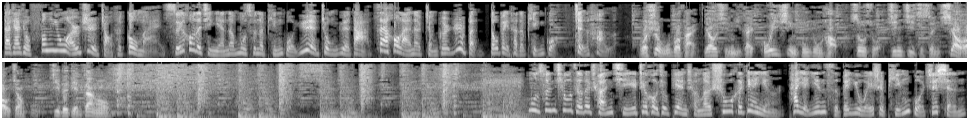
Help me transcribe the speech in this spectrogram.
大家就蜂拥而至找他购买。随后的几年呢，木村的苹果越种越大。再后来呢，整个日本都被他的苹果震撼了。我是吴伯凡，邀请你在微信公众号搜索“经济之声笑傲江湖”，记得点赞哦。木村秋泽的传奇之后就变成了书和电影，他也因此被誉为是苹果之神。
